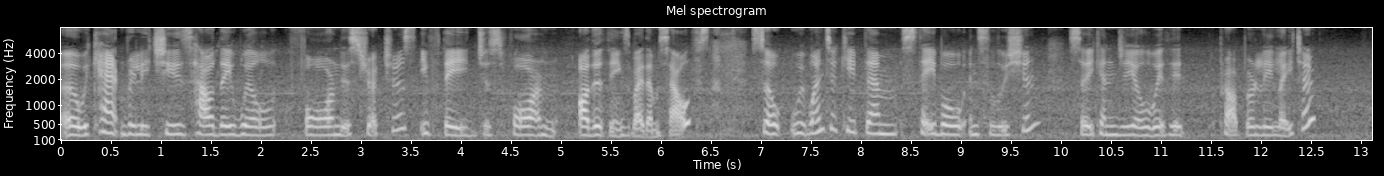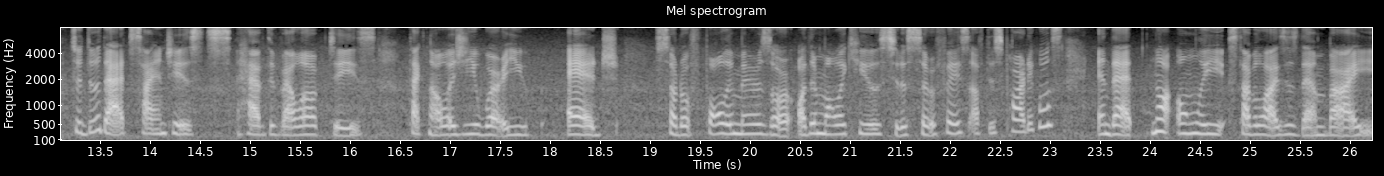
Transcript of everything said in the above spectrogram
uh, we can't really choose how they will form the structures if they just form other things by themselves. So we want to keep them stable in solution so you can deal with it properly later. To do that, scientists have developed this technology where you add sort of polymers or other molecules to the surface of these particles, and that not only stabilizes them by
